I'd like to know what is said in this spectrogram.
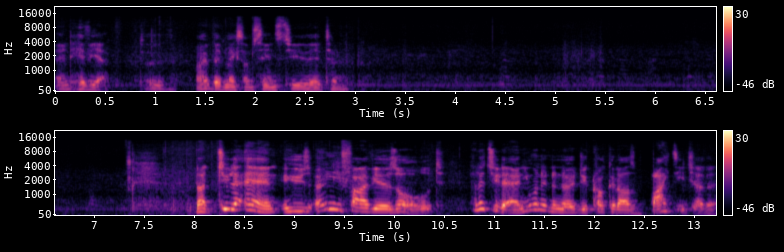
and heavier. So I hope that makes some sense to you there, Taryn. Now, Tula Ann, who's only five years old, hello Tula Ann, you wanted to know do crocodiles bite each other?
